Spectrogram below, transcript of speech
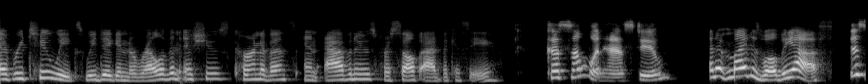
Every two weeks, we dig into relevant issues, current events, and avenues for self advocacy. Because someone has to. And it might as well be us. This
